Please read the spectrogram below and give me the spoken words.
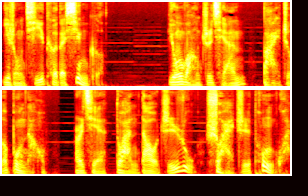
一种奇特的性格：勇往直前，百折不挠，而且短道直入，率直痛快。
